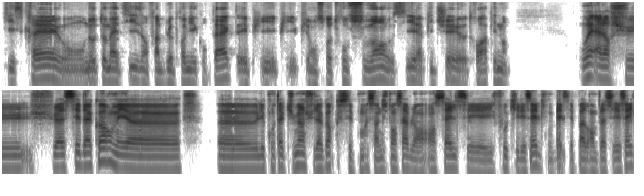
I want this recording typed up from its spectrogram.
qui se créent, où on automatise enfin le premier contact et puis, puis, puis on se retrouve souvent aussi à pitcher euh, trop rapidement. Ouais, alors je suis, je suis assez d'accord, mais les contacts humains, je suis d'accord que c'est pour moi c'est indispensable en, sales et il faut qu'il y ait des sales. C'est pas de remplacer les sales,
